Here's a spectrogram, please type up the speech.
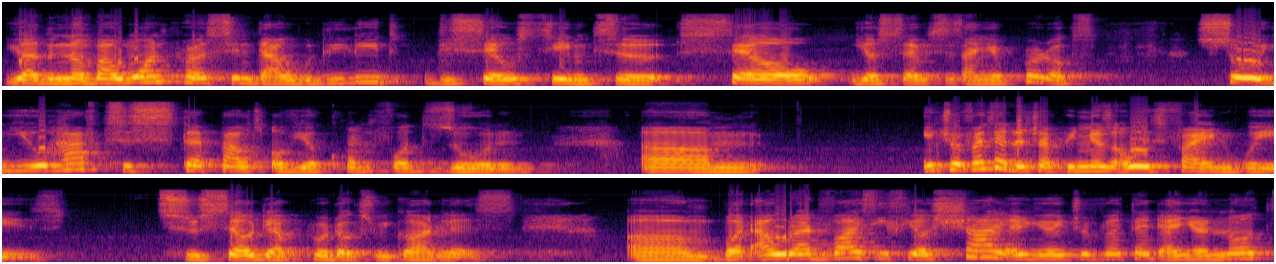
You are the number one person that would lead the sales team to sell your services and your products. So you have to step out of your comfort zone. Um, introverted entrepreneurs always find ways to sell their products regardless. Um, but I would advise if you're shy and you're introverted and you're not,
